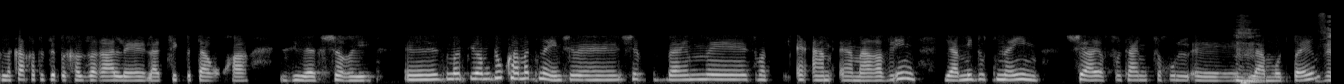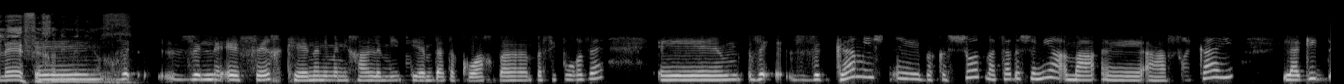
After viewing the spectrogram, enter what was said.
לקחת את זה בחזרה, להציג בתערוכה, זה יהיה אפשרי. אה, זאת אומרת, יעמדו כמה תנאים שבהם, אה, זאת אומרת, המערביים יעמידו תנאים שהאפריקאים יצטרכו לעמוד בהם. ולהפך, אני מניח. ולהפך, כן, אני מניחה למי תהיה עמדת הכוח בסיפור הזה. וגם יש בקשות מהצד השני, האפריקאי, להגיד,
